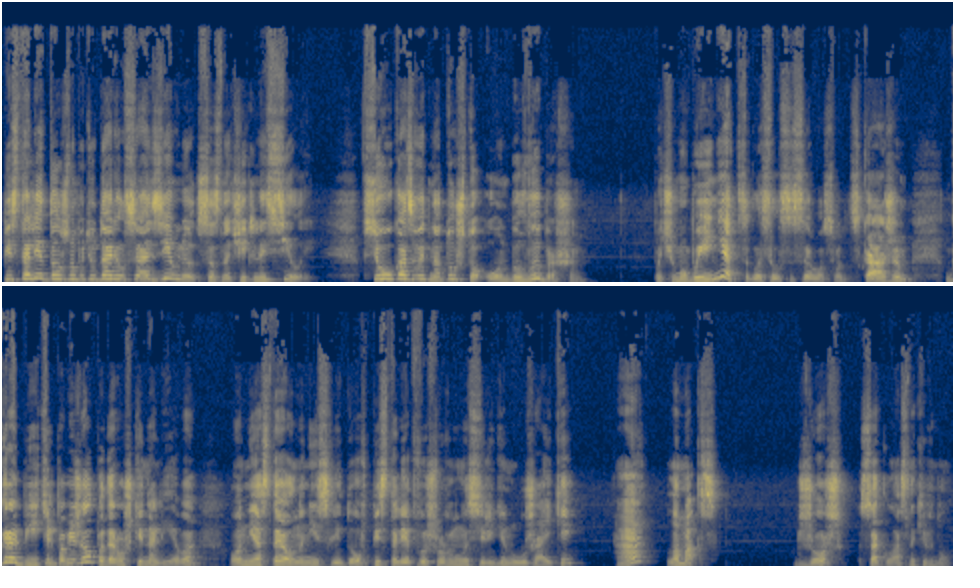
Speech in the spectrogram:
Пистолет, должно быть, ударился о землю со значительной силой. Все указывает на то, что он был выброшен. «Почему бы и нет?» — согласился сэр Освальд. «Скажем, грабитель побежал по дорожке налево, он не оставил на ней следов, пистолет вышвырнул на середину лужайки. А, Ламакс?» Джордж согласно кивнул.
